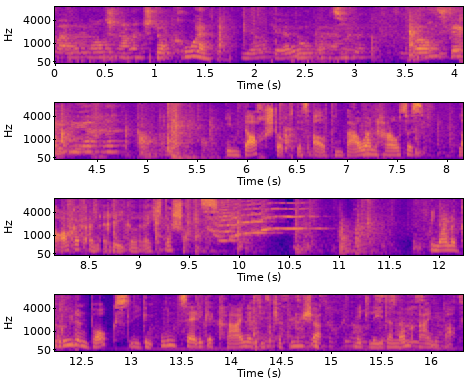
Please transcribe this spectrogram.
wenn wir mal schnell einen Stock holen. Ja, gerne. Ganz viele Bücher. Im Dachstock des alten Bauernhauses lagert ein regelrechter Schatz. In einer grünen Box liegen unzählige kleine dicke Bücher mit ledernem Einband.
